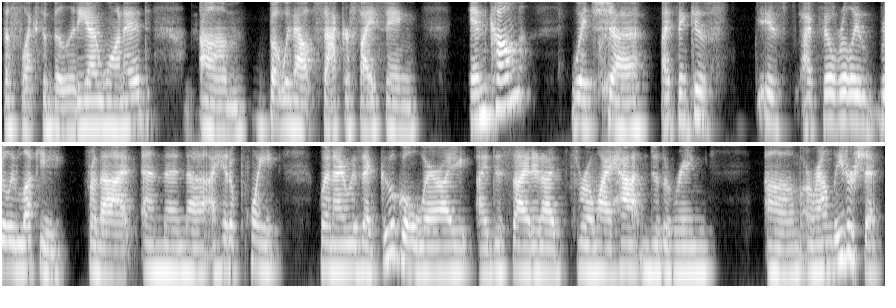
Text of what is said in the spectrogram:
the flexibility I wanted, um, but without sacrificing income, which uh, I think is is I feel really really lucky for that. And then uh, I hit a point when I was at Google where I I decided I'd throw my hat into the ring um, around leadership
